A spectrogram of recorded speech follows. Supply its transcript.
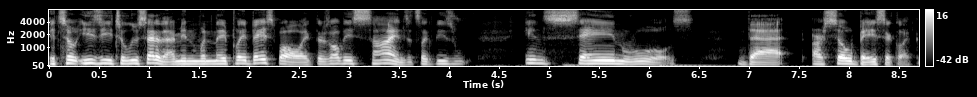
it's so easy to lose sight of that. I mean, when they play baseball, like there's all these signs. It's like these insane rules that are so basic like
